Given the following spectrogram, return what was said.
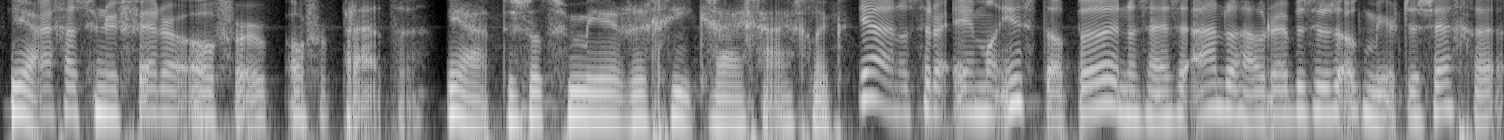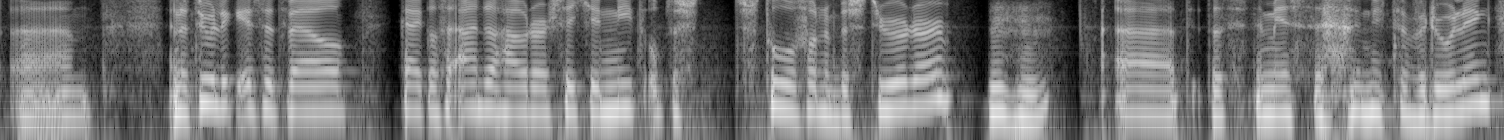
Ja. Daar gaan ze nu verder over, over praten. Ja, dus dat ze meer regie krijgen eigenlijk. Ja, en als ze er eenmaal instappen en dan zijn ze aandeelhouder, hebben ze dus ook meer te zeggen. Uh, en natuurlijk is het wel, kijk, als aandeelhouder zit je niet op de stoel van een bestuurder. Mm -hmm. uh, dat is tenminste niet de bedoeling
